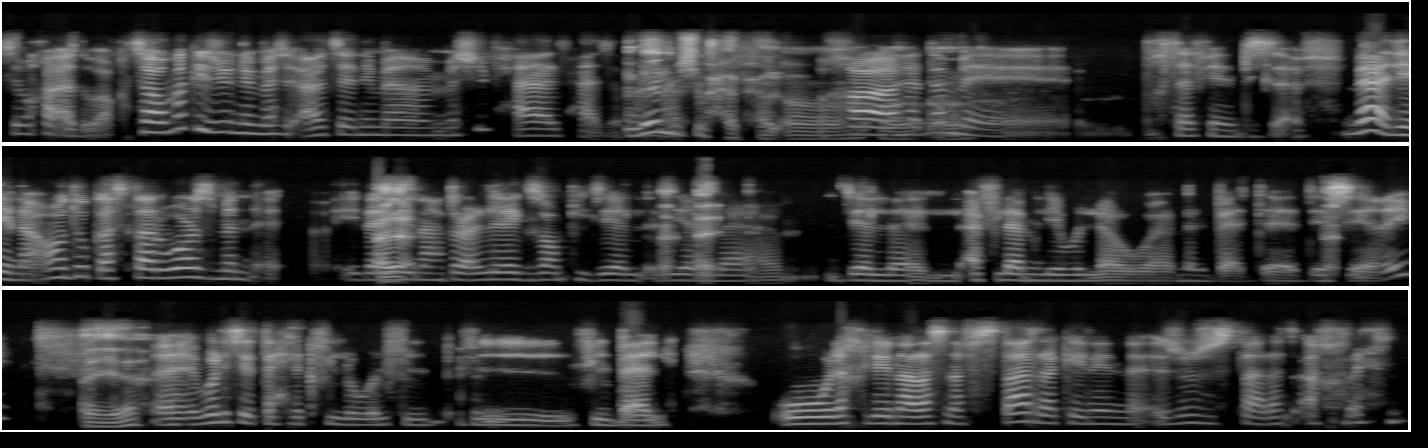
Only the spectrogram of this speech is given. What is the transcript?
تيبقى اذواق حتى هما كيجوني عاوتاني ما ماشي بحال بحال لا لا ما- ماشي بحال بحال آه واخا آه هذا آه. ما مختلفين بزاف. ما علينا. دوكا ستار وورز من الا انا جينا نهضروا على l'exemple ديال ديال ديال الأفلام اللي ولاو من بعد des séries. اييه آه، هو اللي تيطيح لك في الأول في في ال- في البال. ولا خلينا راسنا في ستار راه كاينين جوج ستارات آخرين.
